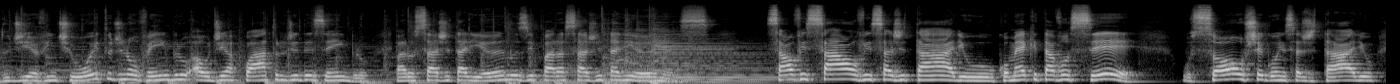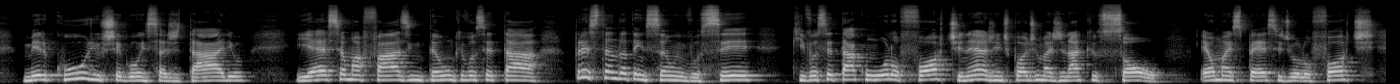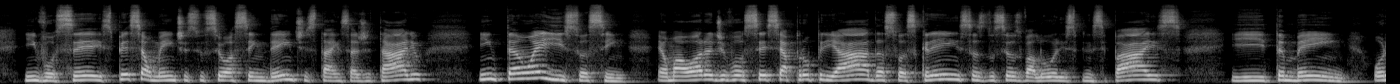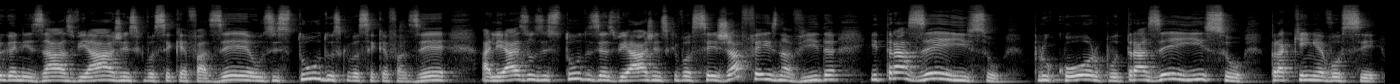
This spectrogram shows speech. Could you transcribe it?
do dia 28 de novembro ao dia 4 de dezembro, para os sagitarianos e para as sagitarianas. Salve, salve, Sagitário! Como é que tá você? O Sol chegou em Sagitário, Mercúrio chegou em Sagitário, e essa é uma fase então que você tá prestando atenção em você, que você tá com o holofote, né? A gente pode imaginar que o Sol é uma espécie de holofote em você, especialmente se o seu ascendente está em Sagitário. Então é isso, assim, é uma hora de você se apropriar das suas crenças, dos seus valores principais e também organizar as viagens que você quer fazer, os estudos que você quer fazer, aliás, os estudos e as viagens que você já fez na vida e trazer isso para o corpo, trazer isso para quem é você.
